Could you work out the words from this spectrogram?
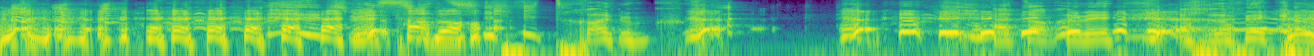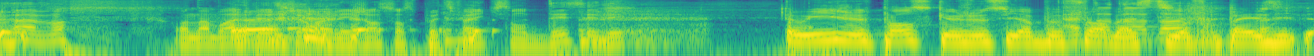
Je me suis Pardon. dit, troll ou quoi? Attends, remets, remets comme avant. On embrasse bien sûr les gens sur Spotify qui sont décédés. Oui, je pense que je suis un peu fort, Attends, Bastien, attends. Faut pas hésiter.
